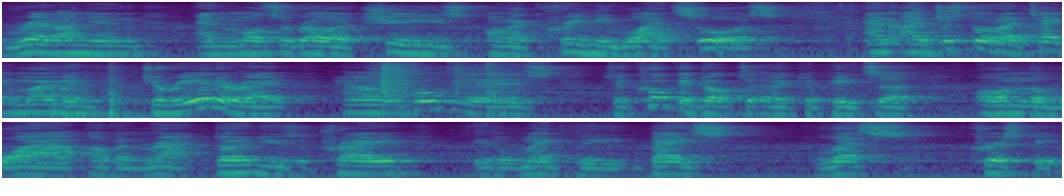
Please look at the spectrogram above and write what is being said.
red onion, and mozzarella cheese on a creamy white sauce. And I just thought I'd take a moment to reiterate how important it is to cook a Dr. Oetker pizza on the wire oven rack. Don't use a tray, it'll make the base less crispy.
